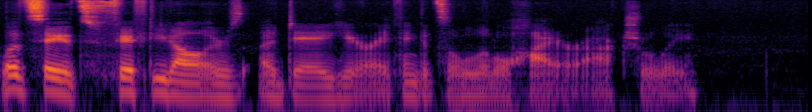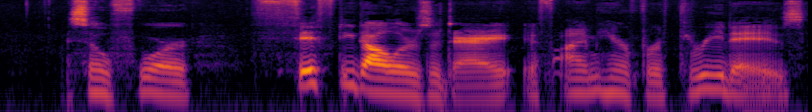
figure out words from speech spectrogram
let's say it's $50 a day here. I think it's a little higher actually. So for $50 a day, if I'm here for three days,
